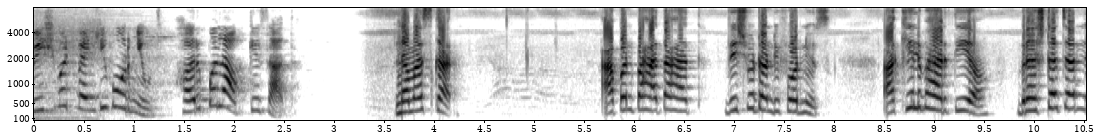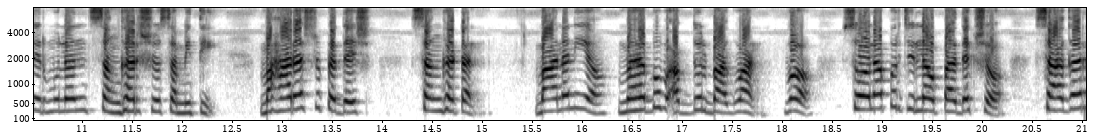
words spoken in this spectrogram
विश्व 24 न्यूज हर्पल आपके साथ. नमस्कार. आपण पाहत आहात विश्व ट्वेंटी फोर न्यूज. अखिल भारतीय भ्रष्टाचार निर्मूलन संघर्ष समिती महाराष्ट्र प्रदेश संघटन माननीय मेहबूब अब्दुल बागवान व सोलापूर जिल्हा उपाध्यक्ष सागर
